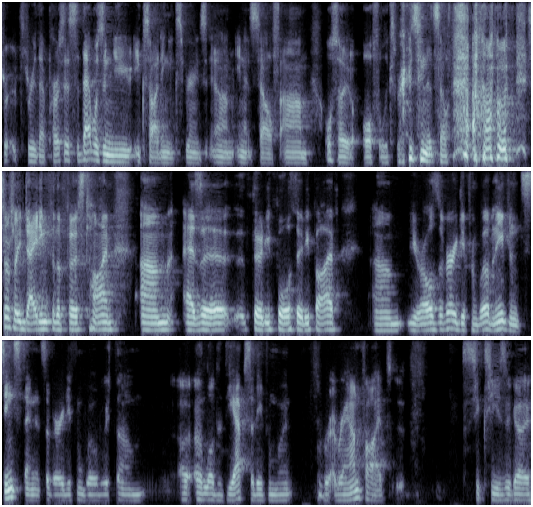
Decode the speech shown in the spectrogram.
through, through that process. So that was a new, exciting experience um, in itself. Um, also, awful experience in itself, um, especially dating for the first time um, as a 34, 35 um, old is a very different world. And even since then, it's a very different world with um, a, a, lot of the apps that even weren't around five, six years ago.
